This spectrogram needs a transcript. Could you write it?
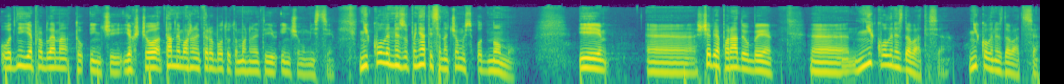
у одній є проблема, то в іншій. Якщо там не можна знайти роботу, то можна знайти її в іншому місці. Ніколи не зупинятися на чомусь одному. І е, ще б я порадив би е, ніколи не здаватися. Ніколи не здаватися.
